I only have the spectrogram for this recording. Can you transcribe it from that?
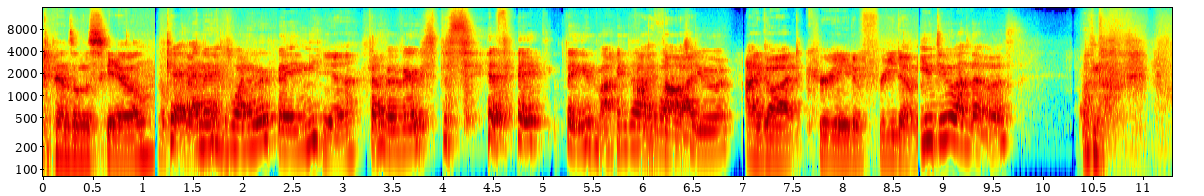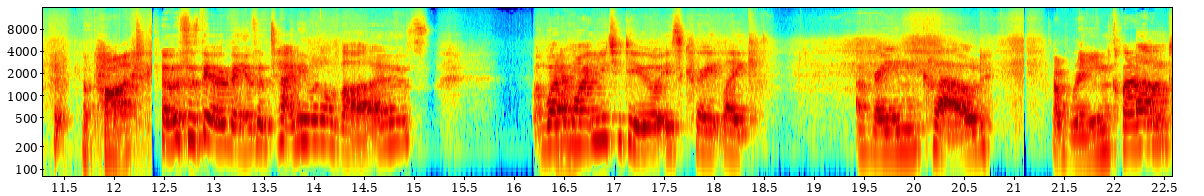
depends on the scale. Okay, and I have one other thing, Yeah. but I have a very specific thing in mind that I, I want to. I got creative freedom. You do on those. a pot. So this is the other thing. It's a tiny little vase. What I Oh. want you to do is create like a rain cloud. A rain Um, cloud.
